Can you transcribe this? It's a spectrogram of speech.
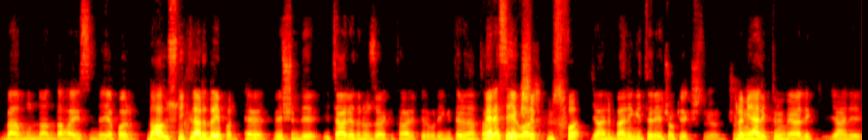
Ben bundan daha iyisini de yaparım. Daha üst liglerde de yaparım. Evet ve şimdi İtalya'dan özellikle talipleri var. İngiltere'den talipleri Neresi var. yakışır Yusuf'a? Yani ben İngiltere'ye çok yakıştırıyorum. Çünkü Premier Lig değil mi? Premier Lig yani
